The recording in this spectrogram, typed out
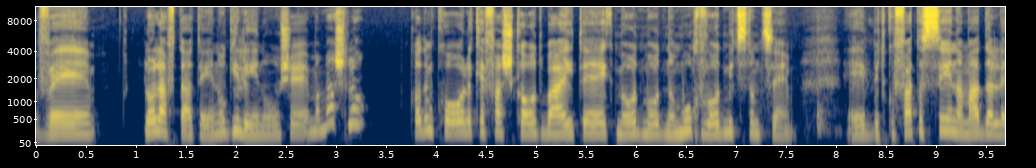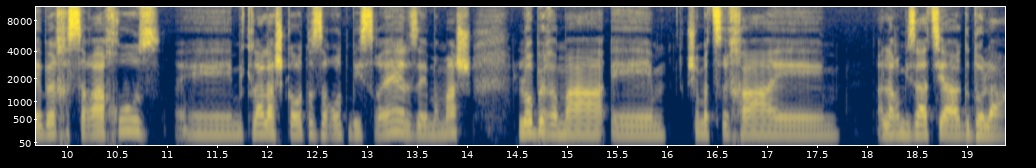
ולא להפתעתנו, גילינו שממש לא. קודם כל, היקף ההשקעות בהייטק מאוד מאוד נמוך ועוד מצטמצם. אה, בתקופת הסין עמד על אה, בערך עשרה אחוז אה, מכלל ההשקעות הזרות בישראל, זה ממש לא ברמה שמצריכה אלרמיזציה גדולה.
